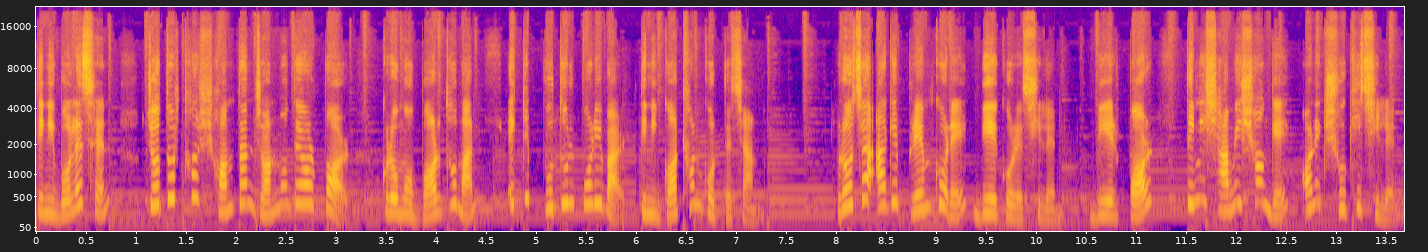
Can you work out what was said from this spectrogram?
তিনি বলেছেন, চতুর্থ সন্তান জন্ম দেওয়ার পর ক্রমবর্ধমান একটি পুতুল পরিবার তিনি গঠন করতে চান। রোচা আগে প্রেম করে বিয়ে করেছিলেন। বিয়ের পর তিনি স্বামীর সঙ্গে অনেক সুখী ছিলেন।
